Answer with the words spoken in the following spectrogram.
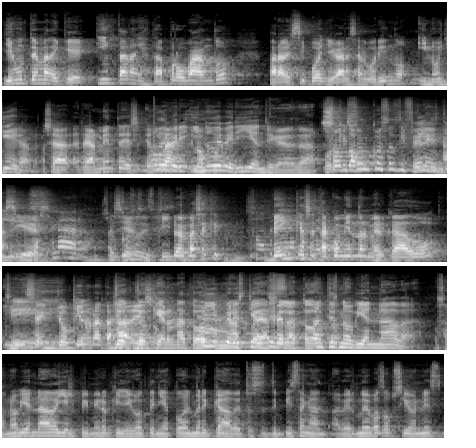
Y es un tema de que Instagram está probando para ver si pueden llegar a ese algoritmo y no llegan. O sea, realmente es, es No una deberi- y no deberían llegar a edad, Son porque son, cosas diferentes. Así es. Claro. Son Así cosas es. distintas. Lo que pasa es que Son ven que se está comiendo el mercado y Sí, dicen, yo quiero una yo- tajada de yo eso. quiero una torta. Oye, pero es que una antes, no había nada. O sea, no había nada y el primero que llegó tenía todo el mercado. Entonces empiezan a haber nuevas opciones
